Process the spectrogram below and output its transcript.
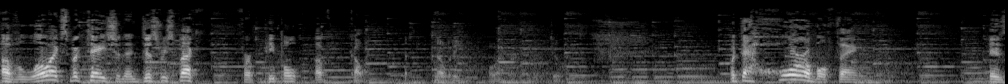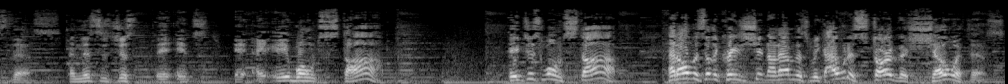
of low expectation and disrespect for people of color. Nobody will ever do it. But the horrible thing is this, and this is just, it, it's, it, it won't stop. It just won't stop. Had all this other crazy shit not happened this week, I would have started the show with this.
